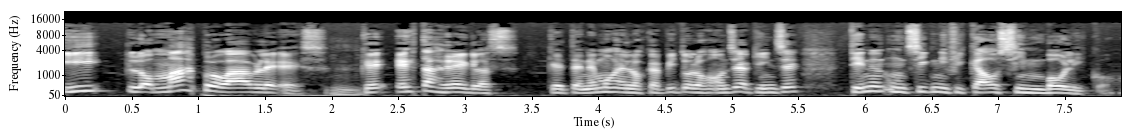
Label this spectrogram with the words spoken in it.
y lo más probable es que estas reglas que tenemos en los capítulos 11 a 15 tienen un significado simbólico.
